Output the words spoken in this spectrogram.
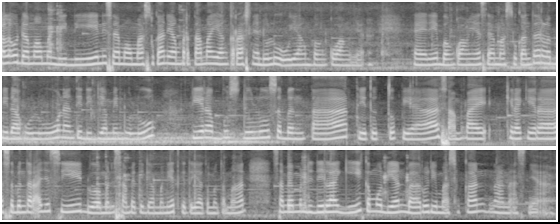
kalau udah mau mendidih ini saya mau masukkan yang pertama yang kerasnya dulu yang bengkuangnya. Nah ini bengkuangnya saya masukkan terlebih dahulu nanti didiamin dulu direbus dulu sebentar ditutup ya sampai kira-kira sebentar aja sih 2 menit sampai 3 menit gitu ya teman-teman. Sampai mendidih lagi kemudian baru dimasukkan nanasnya.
